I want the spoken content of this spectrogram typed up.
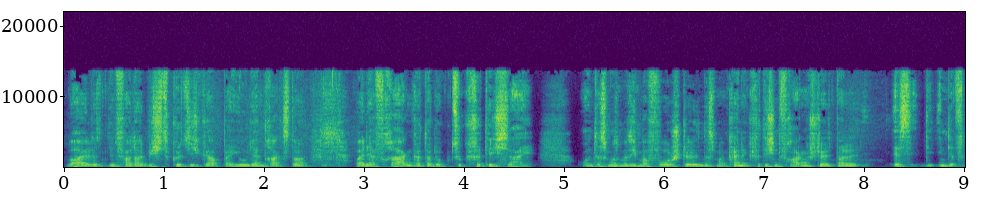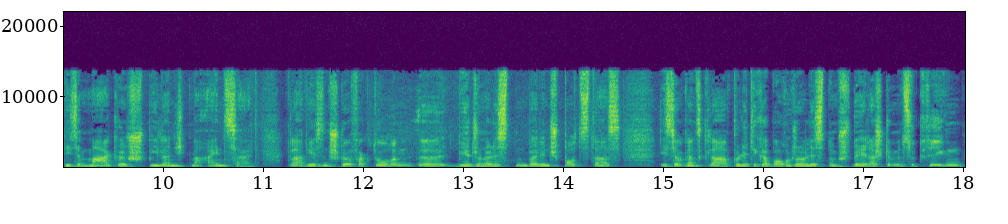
weil den Fall habe ich kürzlich gehabt bei Julian Draxler, weil der Fragenkatalog zu kritisch sei. Und das muss man sich mal vorstellen, dass man keine kritischen Fragen stellt, weil es in diese Marke Spieler nicht mehr einzahlt. Klar, wir sind Störfaktoren, äh, wir Journalisten bei den Sportstars. Ist ja auch ganz klar, Politiker brauchen Journalisten, um Wählerstimmen zu kriegen.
